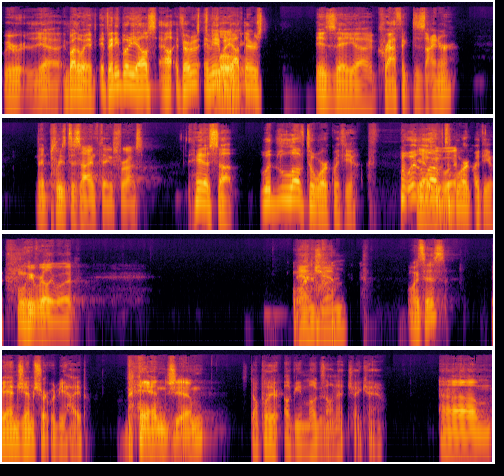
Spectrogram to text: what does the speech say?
we were yeah and by the way if, if anybody else out if, if anybody out there is, is a uh, graphic designer Then please design things for us. hit us up would love to work with you would Yeah, we love to work with you We really would. ban jim What's this? ban jim shirt would be hype Ban Jim. don't put your ugly mugs on it jk Um,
